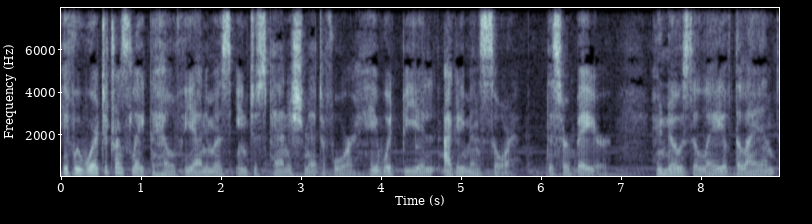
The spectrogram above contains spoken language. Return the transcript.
If we were to translate the healthy animus into Spanish metaphor, he would be el agrimensor, the surveyor, who knows the lay of the land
